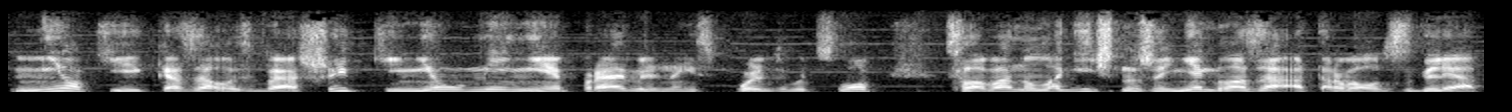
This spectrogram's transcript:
мелкие, казалось бы, ошибки, неумение правильно использовать слов, слова, ну логично же, не глаза оторвал, взгляд.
